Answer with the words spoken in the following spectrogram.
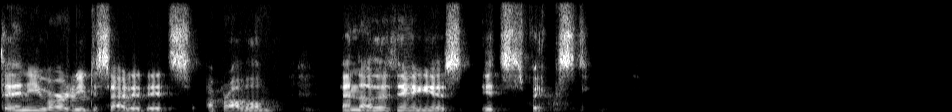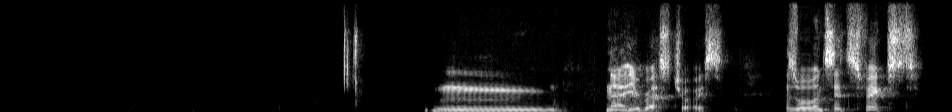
then you've already decided it's a problem. And the other thing is it's fixed. Mm, not your best choice. Because once it's fixed,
